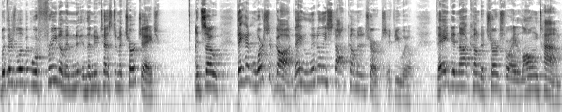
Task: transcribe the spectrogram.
But there's a little bit more freedom in, in the New Testament church age. And so they hadn't worshiped God. They literally stopped coming to church, if you will. They did not come to church for a long time.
